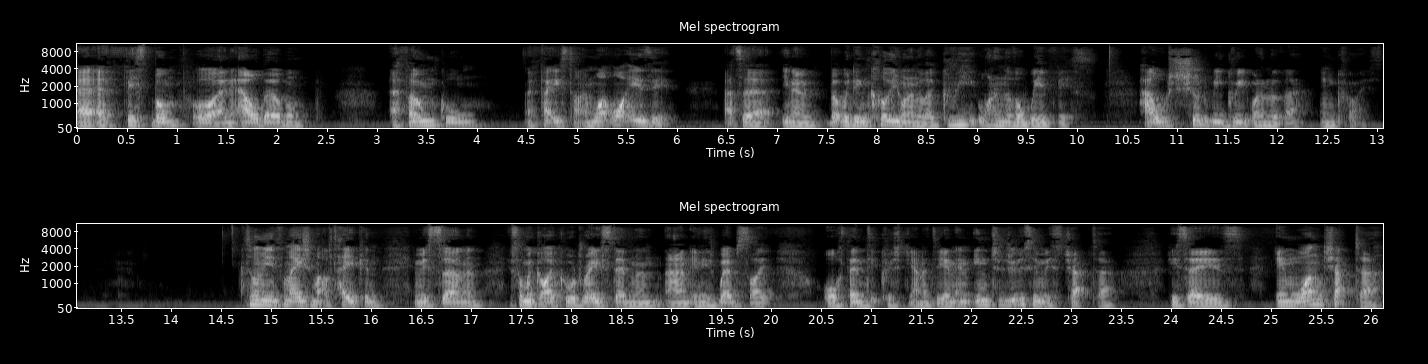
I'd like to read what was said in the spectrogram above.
a, fist bump or an elbow bump, a phone call, a FaceTime? What what is it? That's a you know, but we'd encourage one another, greet one another with this. How should we greet one another in Christ? Some of the information that I've taken in this sermon is from a guy called Ray Stedman and in his website, Authentic Christianity. And, and introducing this chapter, he says, in one chapter,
